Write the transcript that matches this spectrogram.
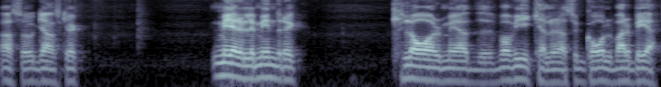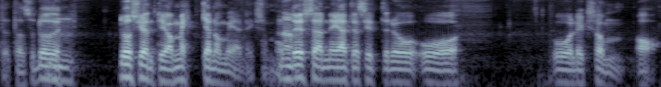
alltså ganska mer eller mindre klar med vad vi kallar alltså golvarbetet. Alltså då, då ska inte jag mecka något mer liksom. Om Nej. det sen är att jag sitter och, och, och liksom ja,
